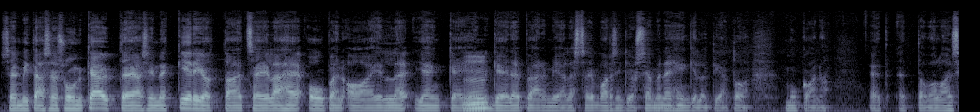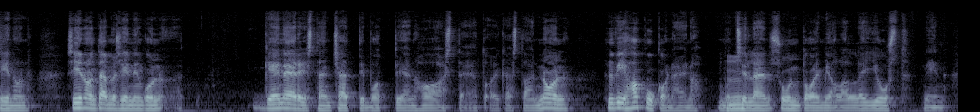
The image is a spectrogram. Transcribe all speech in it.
se mitä se sun käyttäjä sinne kirjoittaa, että se ei lähde OpenAIlle, jenkkeihin mm. GDPR-mielessä, varsinkin jos siellä menee henkilötietoa mukana. Et, et tavallaan siinä on, siinä on tämmöisiä niin kuin geneeristen chattibottien haasteet oikeastaan. Ne on hyvin hakukoneina, mutta mm. silleen sun toimialalle just, niin –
